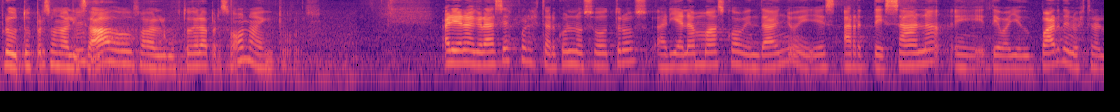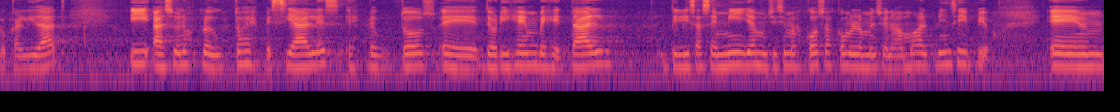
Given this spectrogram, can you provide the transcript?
productos personalizados al gusto de la persona y todo eso. Ariana, gracias por estar con nosotros. Ariana Masco Avendaño, ella es artesana eh, de Valledupar, de nuestra localidad, y hace unos productos especiales, productos eh, de origen vegetal, utiliza semillas, muchísimas cosas, como lo mencionábamos al principio. Em,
